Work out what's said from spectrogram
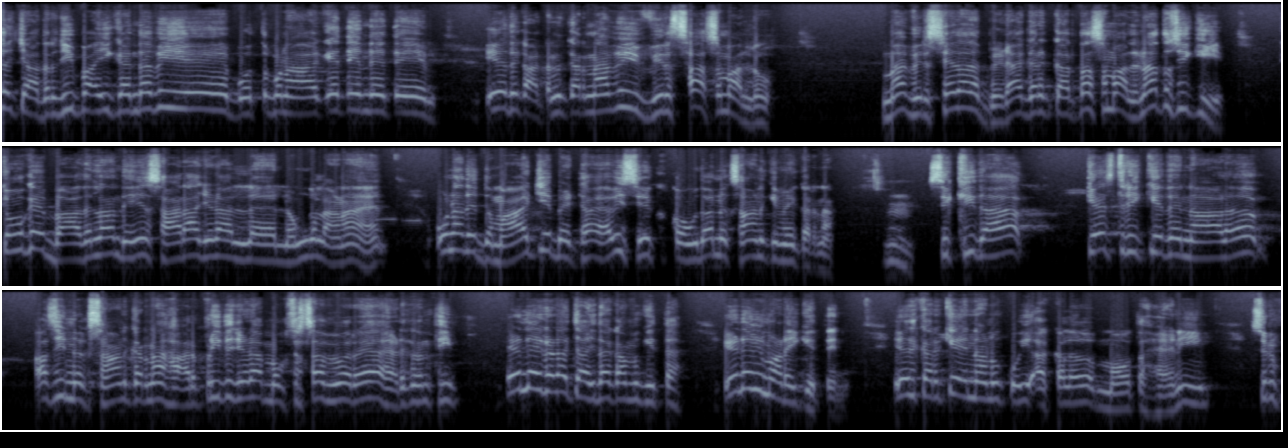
ਤੇ ਚਾਦਰ ਜੀ ਪਾਈ ਕਹਿੰਦਾ ਵੀ ਇਹ ਬੁੱਤ ਬਣਾ ਕੇ ਤੇ ਇਹਦੇ ਤੇ ਇਹ ਉਦਘਾਟਨ ਕਰਨਾ ਵੀ ਵਿਰਸਾ ਸੰਭਾਲੋ। ਮੈਂ ਵਿਰਸੇ ਦਾ ਬੇੜਾ ਗਰਕ ਕਰਤਾ ਸੰਭਾਲਣਾ ਤੁਸੀਂ ਕੀ? ਕਿਉਂਕਿ ਬਾਦਲਾਂ ਦੇ ਸਾਰਾ ਜਿਹੜਾ ਲੁੰਗ ਲਾਣਾ ਹੈ ਉਹਨਾਂ ਦੇ ਦਿਮਾਗ 'ਚ ਬੈਠਾ ਹੋਇਆ ਵੀ ਸਿੱਖ ਕੌਮ ਦਾ ਨੁਕਸਾਨ ਕਿਵੇਂ ਕਰਨਾ? ਸਿੱਖੀ ਦਾ ਕਿਸ ਤਰੀਕੇ ਦੇ ਨਾਲ ਅਸੀਂ ਨੁਕਸਾਨ ਕਰਨਾ? ਹਰਪ੍ਰੀਤ ਜਿਹੜਾ ਮੁਕਤਸਰ ਸਾਹਿਬ ਰਿਹਾ ਹੈਡ ਗ੍ਰੰਥੀ ਇਹਨੇ ਕਿਹੜਾ ਚੱਜ ਦਾ ਕੰਮ ਕੀਤਾ? ਇਹਨੇ ਵੀ ਮਾੜੇ ਕੀਤੇ ਨੇ। ਇਸ ਕਰਕੇ ਇਹਨਾਂ ਨੂੰ ਕੋਈ ਅਕਲ ਮੌਤ ਹੈ ਨਹੀਂ। ਸਿਰਫ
